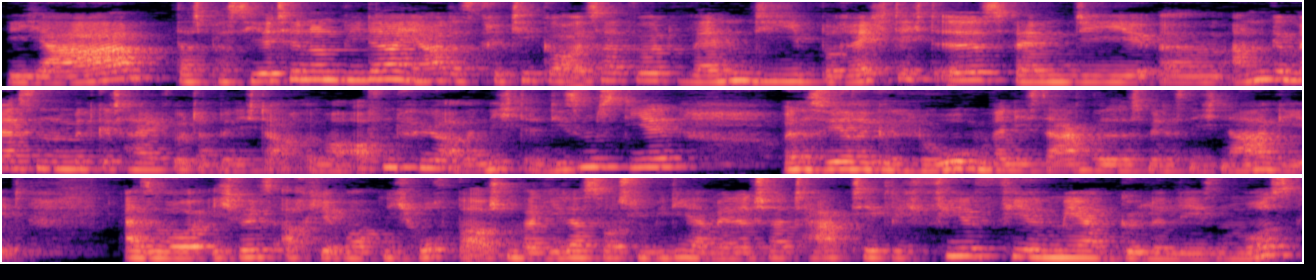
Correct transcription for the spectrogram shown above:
ja, das passiert hin und wieder, ja, dass Kritik geäußert wird. Wenn die berechtigt ist, wenn die ähm, angemessen mitgeteilt wird, dann bin ich da auch immer offen für, aber nicht in diesem Stil. Und es wäre gelogen, wenn ich sagen würde, dass mir das nicht nahe geht. Also ich will es auch hier überhaupt nicht hochbauschen, weil jeder Social Media Manager tagtäglich viel, viel mehr Gülle lesen muss.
